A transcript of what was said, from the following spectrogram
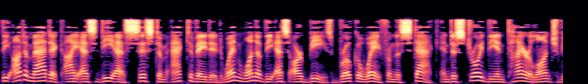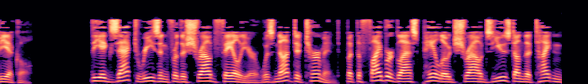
The automatic ISDS system activated when one of the SRBs broke away from the stack and destroyed the entire launch vehicle. The exact reason for the shroud failure was not determined, but the fiberglass payload shrouds used on the Titan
